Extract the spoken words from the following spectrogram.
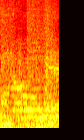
to know where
